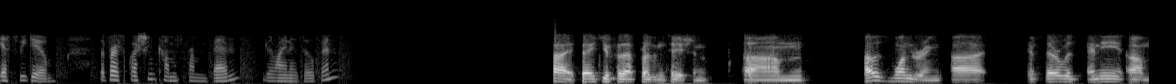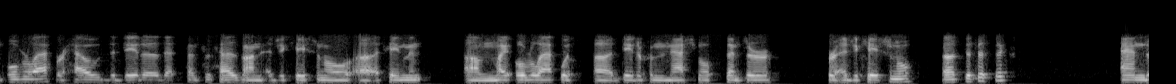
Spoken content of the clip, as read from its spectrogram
Yes, we do. The first question comes from Ben. Your line is open. Hi, thank you for that presentation. Um, I was wondering, uh, if there was any um, overlap or how the data that Census has on educational uh, attainment um, might overlap with uh, data from the National Center for Educational uh, Statistics. And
